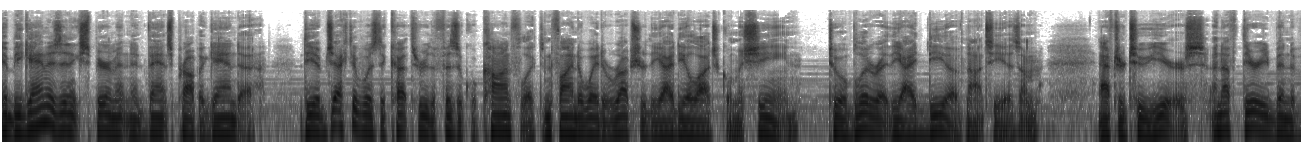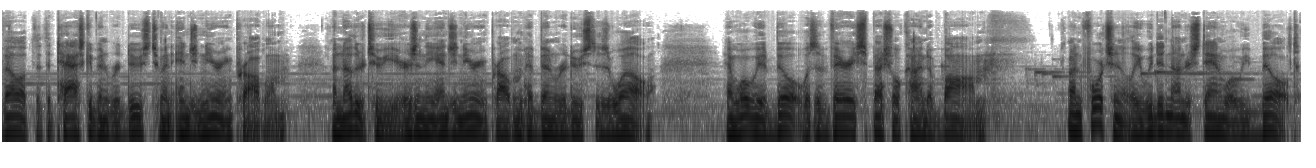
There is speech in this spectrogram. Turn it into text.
It began as an experiment in advanced propaganda. The objective was to cut through the physical conflict and find a way to rupture the ideological machine, to obliterate the idea of Nazism. After two years, enough theory had been developed that the task had been reduced to an engineering problem. Another two years, and the engineering problem had been reduced as well. And what we had built was a very special kind of bomb. Unfortunately, we didn't understand what we built,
